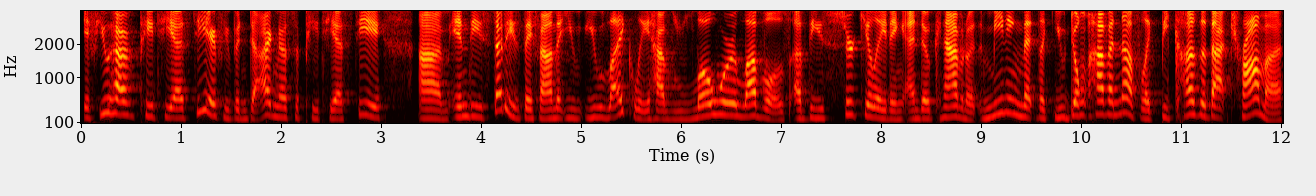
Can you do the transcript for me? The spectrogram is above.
if you have PTSD if you've been diagnosed with PTSD, um, in these studies, they found that you you likely have lower levels of these circulating endocannabinoids, meaning that like you don't have enough, like because of that trauma.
